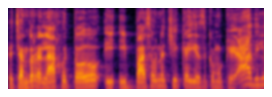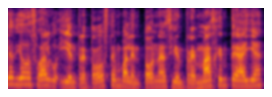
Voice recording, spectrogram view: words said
echando relajo y todo, y, y pasa una chica y es como que, ah, dile adiós o algo, y entre todos te envalentonas y entre más gente haya,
